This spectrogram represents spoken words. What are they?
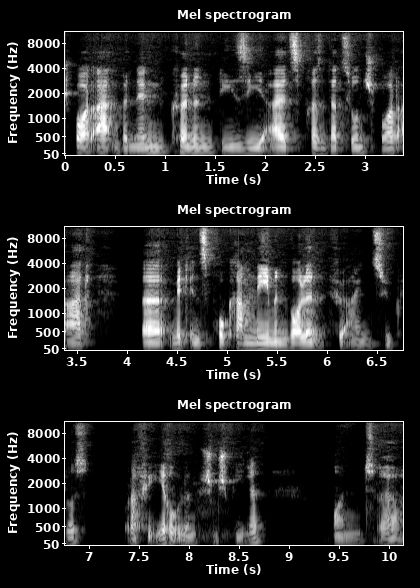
Sportarten benennen können, die sie als Präsentationssportart äh, mit ins Programm nehmen wollen für einen Zyklus oder für ihre Olympischen Spiele. Und äh,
